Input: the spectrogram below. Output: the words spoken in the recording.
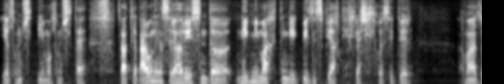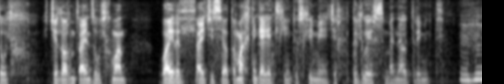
ялгамжлалт ийм уламжлалтай. За тэгэхээр 11 сарын 29-нд нийгмийн маркетингийг бизнес PR-т хэрхэн ашиглах вэ сэдвээр маа зөвлөх хичээл орон. За энэ зөвлөх маань Viral Agency одоо маркетинг агентлагийн төслийн менежер Дөлгөө ирсэн байна өдрийн мэнд. Аа.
